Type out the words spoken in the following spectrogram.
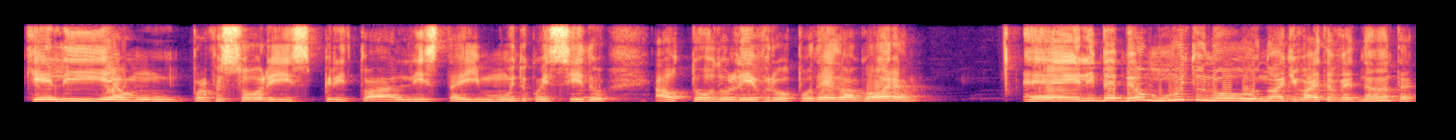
que ele é um professor espiritualista aí muito conhecido, autor do livro Poder do Agora, é, ele bebeu muito no, no Advaita Vedanta,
